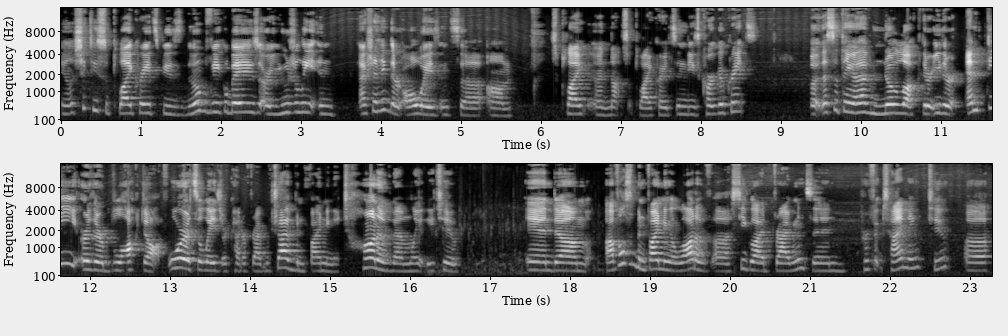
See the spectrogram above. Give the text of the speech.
And let's check these supply crates because the mobile vehicle bays are usually in, actually I think they're always in the um, supply, uh, not supply crates, in these cargo crates. But that's the thing, I have no luck. They're either empty or they're blocked off, or it's a laser cutter frag, which I've been finding a ton of them lately too. And um, I've also been finding a lot of uh, Sea Glide fragments and perfect timing too. Uh,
